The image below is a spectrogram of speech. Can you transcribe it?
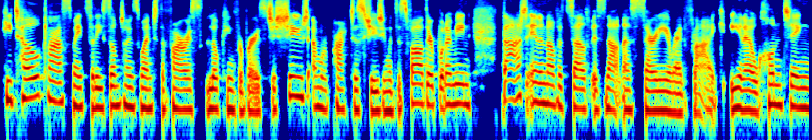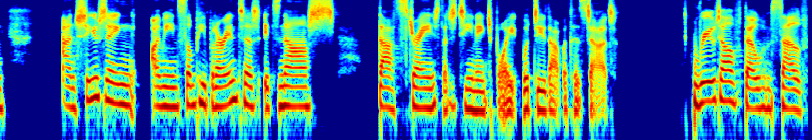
He told classmates that he sometimes went to the forest looking for birds to shoot and would practice shooting with his father. But I mean, that in and of itself is not necessarily a red flag. You know, hunting and shooting, I mean, some people are into it. It's not that strange that a teenage boy would do that with his dad. Rudolf, though himself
